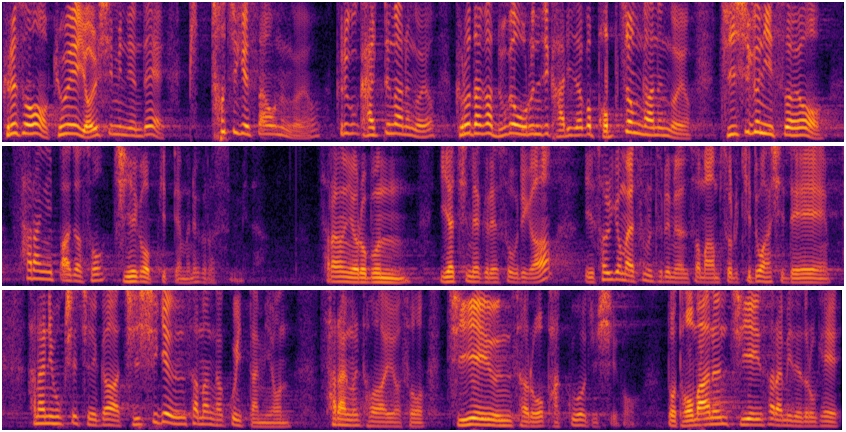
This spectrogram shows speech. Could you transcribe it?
그래서 교회에 열심히 있는데 피 터지게 싸우는 거예요. 그리고 갈등하는 거예요. 그러다가 누가 옳은지 가리자고 법정 가는 거예요. 지식은 있어요. 사랑이 빠져서 지혜가 없기 때문에 그렇습니다. 사랑하는 여러분, 이 아침에 그래서 우리가 이 설교 말씀을 들으면서 마음속으로 기도하시되 하나님 혹시 제가 지식의 은사만 갖고 있다면 사랑을 더하여서 지혜의 은사로 바꾸어 주시고 또 더 많은 지혜의 사람이 되도록 해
